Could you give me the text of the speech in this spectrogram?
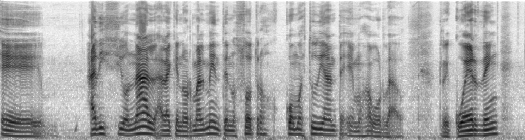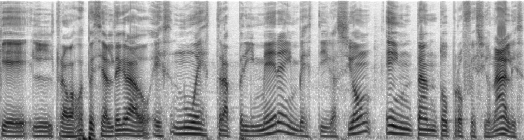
eh, adicional a la que normalmente nosotros como estudiantes hemos abordado. Recuerden que el trabajo especial de grado es nuestra primera investigación en tanto profesionales.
